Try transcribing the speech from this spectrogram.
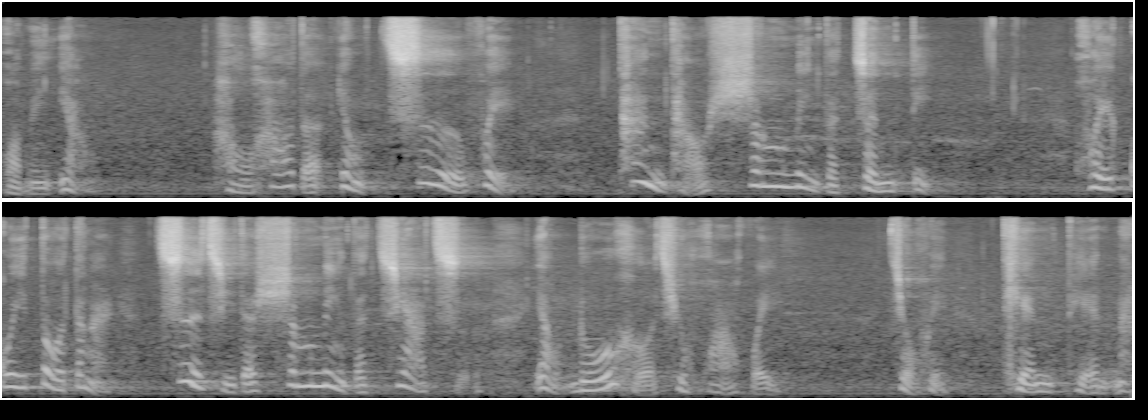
我们要好好的用智慧探讨生命的真谛，回归到当然自己的生命的价值要如何去发挥，就会天天呐、啊、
